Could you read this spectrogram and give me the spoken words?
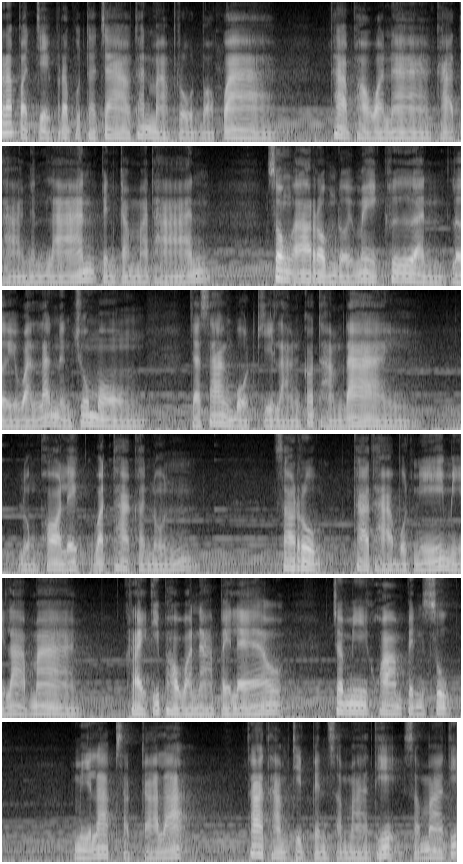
พระปัจเจกพระพุทธเจ้าท่านมาโปรดบอกว่า ถ้าภาวนาคาถาเงินล้านเป็นกรรมฐาน ทรงอารมณ์โดยไม่เคลื่อนเลยวันละหนึ่งชั่วโมง จะสร้างโบสถ์กี่หลังก็ทำได้ หลวงพ่อเล็กวัดท่าขนุน สรุปคาถาบทนี้มีลาบมาก ใครที่ภาวนาไปแล้ว จะมีความเป็นสุข มีลาบสักการะ ถ้าทำจิตเป็นสมาธิสมาธิ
